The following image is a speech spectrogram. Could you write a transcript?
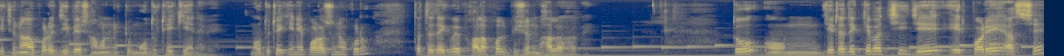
কিছু নাও পড়ে, জিভে সামান্য একটু মধু ঠেকিয়ে নেবে। মধু ঠেকিয়ে নিয়ে পড়াশুনো করো, তাতে দেখবে ফলাফল ভীষণ ভালো হবে। তো যেটা দেখতে পাচ্ছি যে এরপরে আসছে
